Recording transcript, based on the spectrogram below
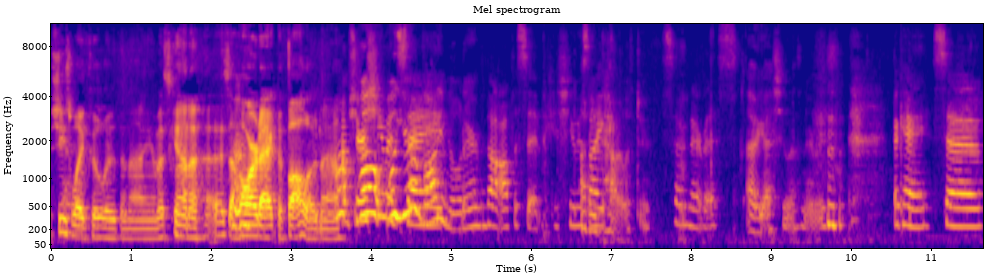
She's way cooler than I am. It's kind of it's a hard act to follow now. I'm sure well, she would well, you're say a bodybuilder. the opposite because she was I'm like a powerlifter. so nervous. Oh yeah, she was nervous. Okay, so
